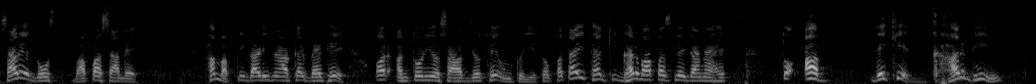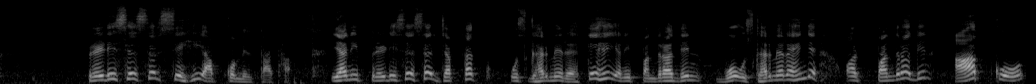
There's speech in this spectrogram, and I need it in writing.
सारे दोस्त वापस आ गए। हम अपनी गाड़ी में आकर बैठे और अंतोनियो साहब जो थे, उनको ये तो पता ही था कि घर वापस ले जाना है। तो अब देखिए, घर भी प्रेडिसेसर से ही आपको मिलता था। यानी प्रेडिसेसर जब तक उस घर में रहते हैं, यानी पंद्रह दिन वो उस घर में रहेंगे और पंद्रह दिन आपको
